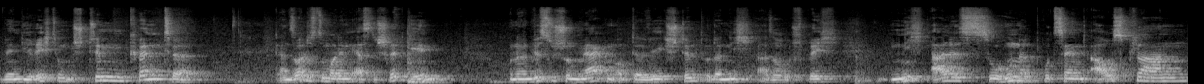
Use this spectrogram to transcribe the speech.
wenn die Richtung stimmen könnte, dann solltest du mal den ersten Schritt gehen und dann wirst du schon merken, ob der Weg stimmt oder nicht. Also sprich, nicht alles zu 100% ausplanen,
